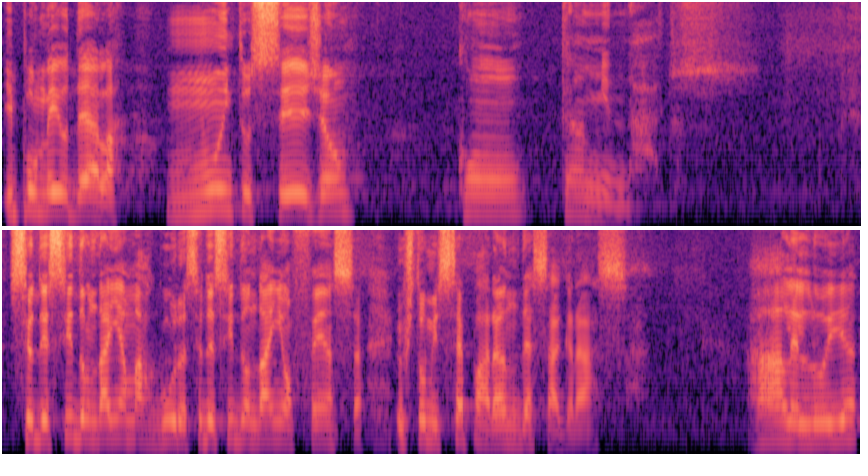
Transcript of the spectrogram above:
e por meio dela muitos sejam contaminados. Se eu decido andar em amargura, se eu decido andar em ofensa, eu estou me separando dessa graça. Aleluia,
